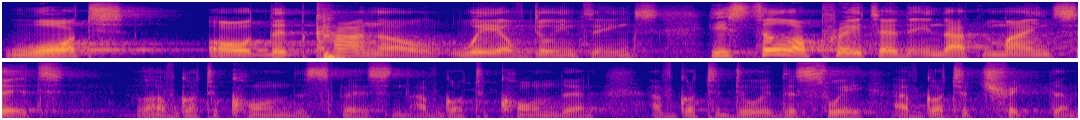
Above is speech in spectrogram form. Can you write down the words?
what or the carnal way of doing things, he still operated in that mindset. Oh, I've got to con this person. I've got to con them. I've got to do it this way. I've got to trick them.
